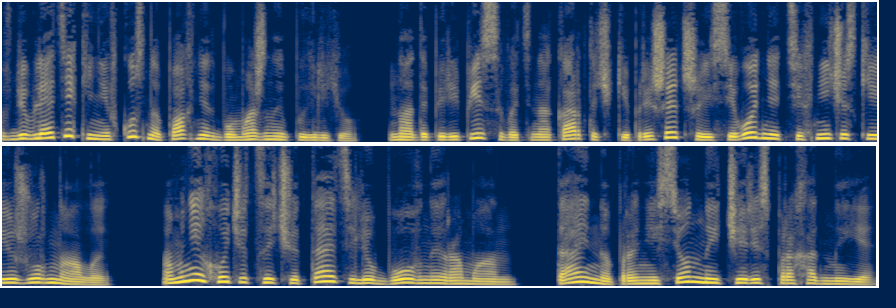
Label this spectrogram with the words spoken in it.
В библиотеке невкусно пахнет бумажной пылью. Надо переписывать на карточке пришедшие сегодня технические журналы. А мне хочется читать любовный роман, тайно пронесенный через проходные,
